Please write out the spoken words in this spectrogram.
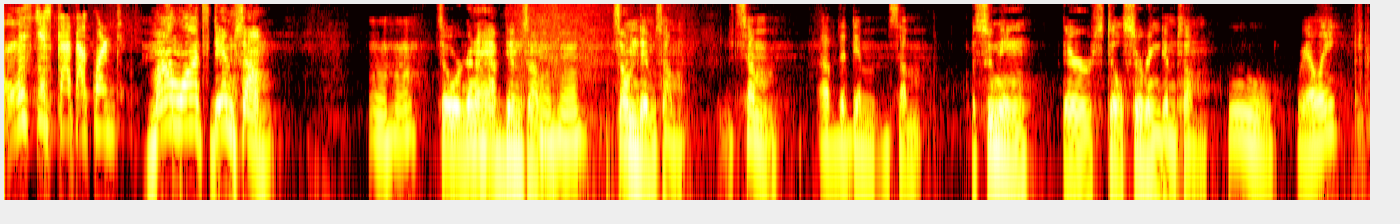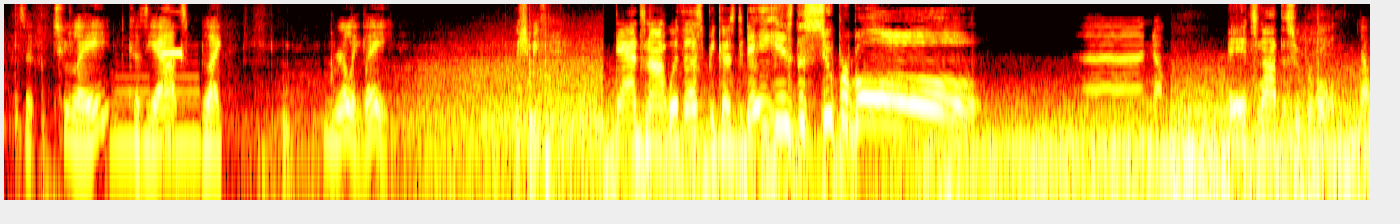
This just got awkward. Mom wants dim sum. Mm-hmm. So we're gonna have dim sum. Mhm. Some dim sum. Some of the dim sum. Assuming they're still serving dim sum. Ooh, really? Is it too late? Because, yeah, it's like really late. We should be fine. Dad's not with us because today is the Super Bowl! Uh, no. It's not the Super Bowl. No.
